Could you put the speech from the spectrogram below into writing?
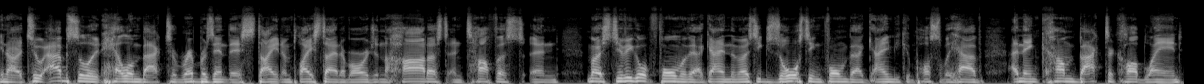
you know, to absolute hell and back to represent their state and play state of origin, the hardest and toughest and most difficult form of our game, the most exhausting form of our game you can possibly have, and then come back to clubland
